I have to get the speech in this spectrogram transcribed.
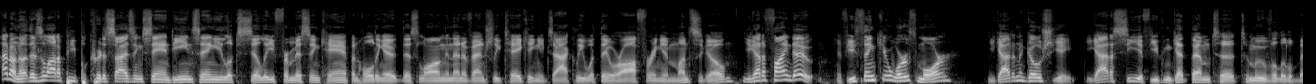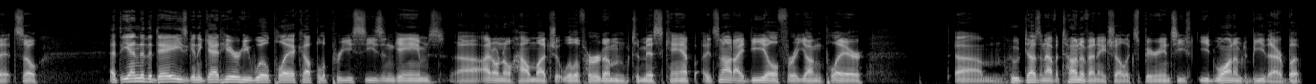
I don't know. There's a lot of people criticizing Sandin, saying he looks silly for missing camp and holding out this long and then eventually taking exactly what they were offering him months ago. You got to find out. If you think you're worth more, you got to negotiate. You got to see if you can get them to, to move a little bit. So at the end of the day, he's going to get here. He will play a couple of preseason games. Uh, I don't know how much it will have hurt him to miss camp. It's not ideal for a young player um, who doesn't have a ton of NHL experience. You'd want him to be there, but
